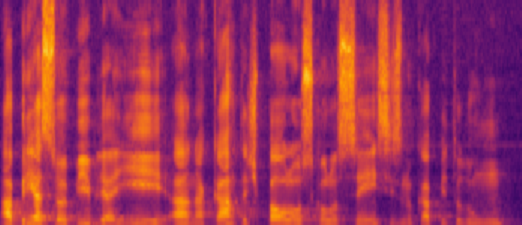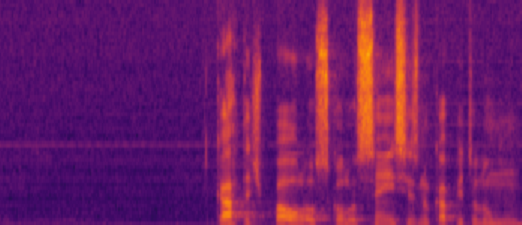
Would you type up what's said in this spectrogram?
abrir a sua Bíblia aí ah, na carta de Paulo aos Colossenses, no capítulo 1. Carta de Paulo aos Colossenses, no capítulo 1.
